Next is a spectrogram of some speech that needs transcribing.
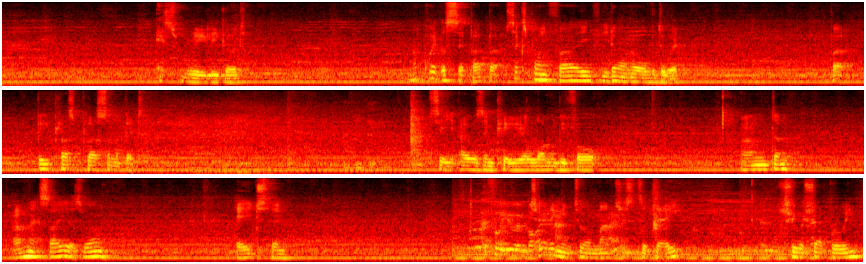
It's really good. Not quite a sipper but 6.5 you don't want to overdo it. But B++ and a bit. See I was Imperial long before. And um, SI as well age thing. Turning into a Manchester day, Sureshot Brewing.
